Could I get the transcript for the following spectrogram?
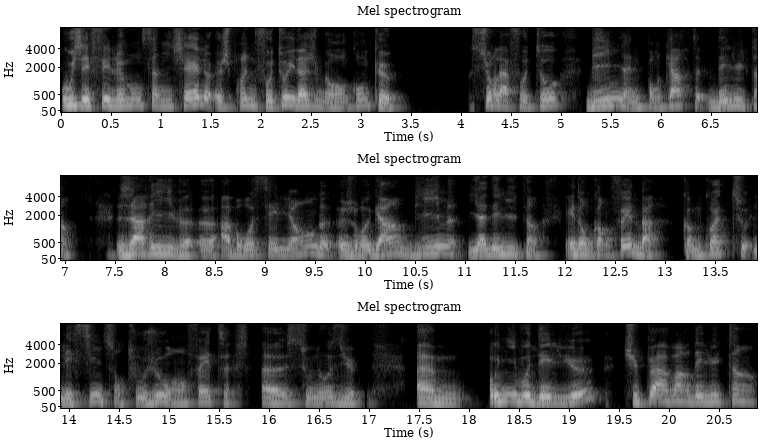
où j'ai fait le Mont Saint-Michel. Je prends une photo et là, je me rends compte que sur la photo, bim, il y a une pancarte des lutins. J'arrive euh, à Brocéliande, je regarde, bim, il y a des lutins. Et donc, en fait, bah, comme quoi les signes sont toujours en fait euh, sous nos yeux. Euh, au niveau des lieux, tu peux avoir des lutins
